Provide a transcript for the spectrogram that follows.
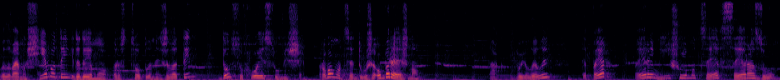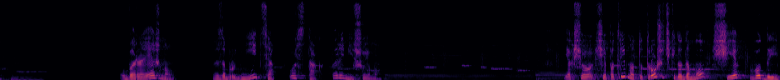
Виливаємо ще води і додаємо розтоплений желатин до сухої суміші. Робимо це дуже обережно. Так, вилили. Тепер перемішуємо це все разом. Обережно, не забрудніться, ось так перемішуємо. Якщо ще потрібно, то трошечки додамо ще води.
